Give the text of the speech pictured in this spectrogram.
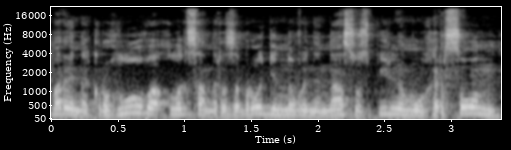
Марина Круглова, Олександр Забродін. Новини на Суспільному. Херсон.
